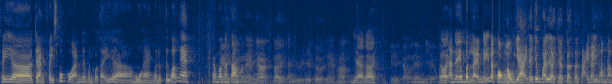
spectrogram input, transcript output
cái à, trang Facebook của ảnh để mình có thể à, mua hàng và được tư vấn nha. Cảm ơn Ok, anh Tâm. cảm ơn em nha đây anh gửi giấy tờ cho em ha Dạ rồi. ok cảm ơn em nhiều Rồi anh em mình là em nghĩ là còn lâu dài đó chứ không phải là tại đây không đâu.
